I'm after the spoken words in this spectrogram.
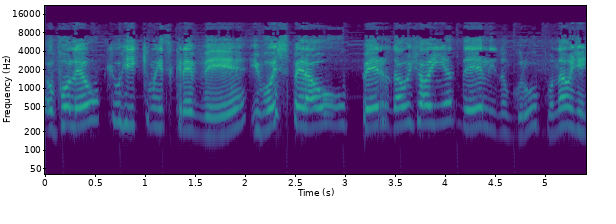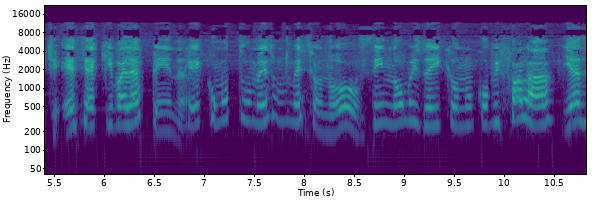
Eu vou ler o que o Hickman escrever e vou esperar o Pedro dar o joinha dele no grupo. Não, gente, esse aqui vale a pena. Porque como tu mesmo mencionou, tem nomes aí que eu nunca ouvi falar. E as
